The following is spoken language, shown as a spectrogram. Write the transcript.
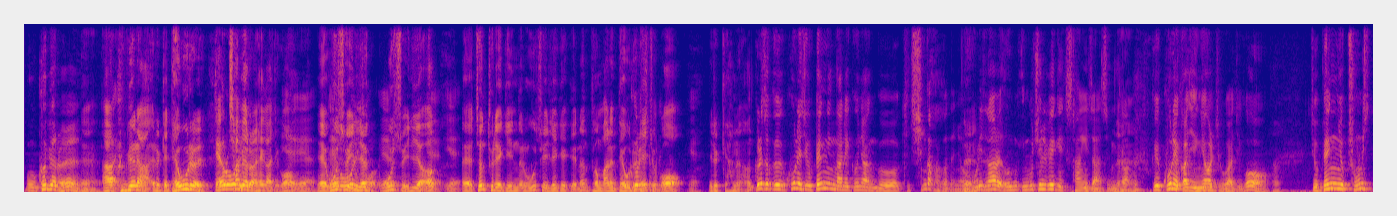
뭐 급여를 예. 아, 급여나 이렇게 대우를 대우를 차별을. 해가지고 예, 예, 예. 우수 대우를 인력, 예. 우수 인력, 예, 예, 전투력이 있는 우수 인력에게는 더 많은 대우를 그렇죠, 해주고 그렇죠. 예. 이렇게 하는. 그래서 그 군에 지금 백령난이 그냥 그 심각하거든요. 네. 우리나라 인- 인구 700이 상이지 않습니까? 네. 그 군에까지 영향을 줘가지고 네. 지금 백력 충원이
